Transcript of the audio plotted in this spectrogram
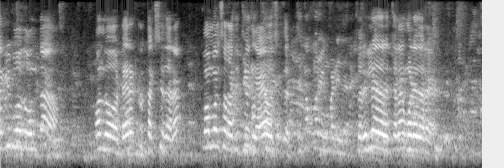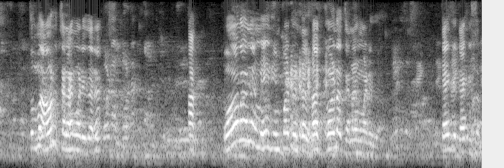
ತೆಗಿಬೋದು ಅಂತ ಒಂದು ಡೈರೆಕ್ಟರ್ ತಗ್ಸಿದ್ದಾರೆ. ಕೋಮಲ್ ಸರ್ ಅದಕ್ಕೆ ನ್ಯಾಯ ಒದಗಿಸಿದ್ದಾರೆ. ಸರ್ ಇಲ್ಲೇ ಇದ್ದಾರೆ ಚೆನ್ನಾಗಿ ಮಾಡಿದ್ದಾರೆ. ತುಂಬ ಅವರು ಚೆನ್ನಾಗಿ ಮಾಡಿದ್ದಾರೆ. ಆ ಕೋಣನೇ ಮೇನ್ ಇಂಪಾರ್ಟೆಂಟ್ ಅಲ್ಲ ಕೋಣ ಚೆನ್ನಾಗಿ ಮಾಡಿದ್ದಾರೆ. Thank you thank you sir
